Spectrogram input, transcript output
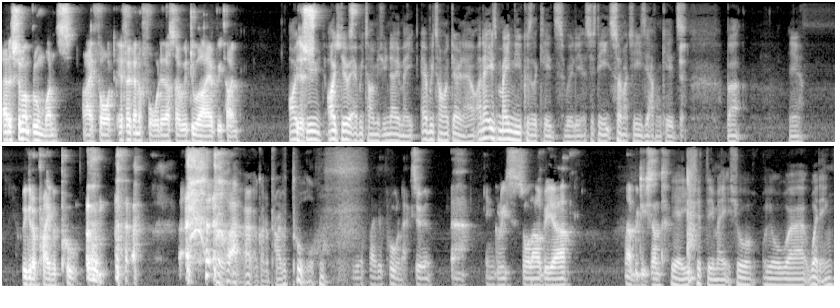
had a swimming broom once, and I thought if I can afford it, that's how we do that every time. I do. I do it every time, as you know, mate. Every time I go now, and it is mainly because of the kids. Really, it's just e- so much easier having kids. But yeah, We got a private pool. I, I've got a private pool. We got a private pool next to it uh, in Greece, so that'll be uh, that'll be decent. Yeah, you should do, mate. It's your your uh, wedding.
